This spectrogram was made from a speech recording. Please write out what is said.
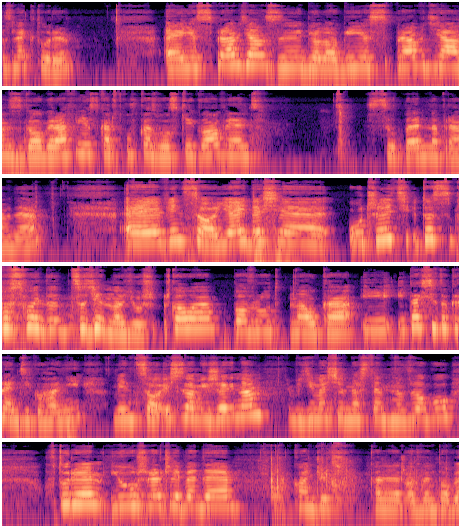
z lektury. E, Jest sprawdzian z biologii, jest sprawdzian z geografii, jest kartkówka z włoskiego, więc super, naprawdę. E, więc co, ja idę się uczyć, to jest po prostu codzienność już. Szkoła, powrót, nauka i, i tak się to kręci, kochani. Więc co, się z Wami żegnam, widzimy się w następnym vlogu, w którym już raczej będę kończyć kalendarz adwentowy.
